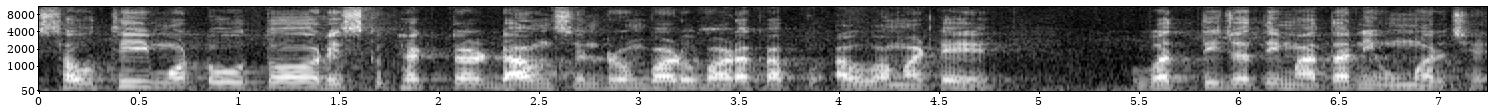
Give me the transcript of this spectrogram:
સૌથી મોટું તો રિસ્ક ફેક્ટર ડાઉન સિન્ડ્રોમવાળું બાળક આવવા માટે વધતી જતી માતાની ઉંમર છે.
